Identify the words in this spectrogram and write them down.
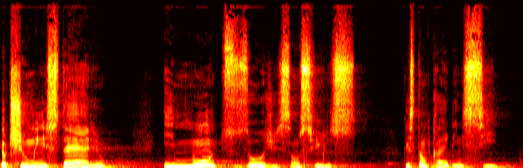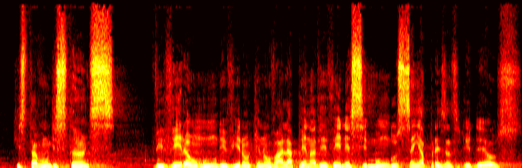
eu tinha um ministério, e muitos hoje são os filhos que estão caindo em si, que estavam distantes, viveram o mundo e viram que não vale a pena viver nesse mundo sem a presença de Deus,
